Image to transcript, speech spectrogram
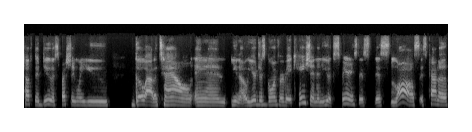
tough to do, especially when you go out of town and you know you're just going for vacation and you experience this this loss it's kind of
